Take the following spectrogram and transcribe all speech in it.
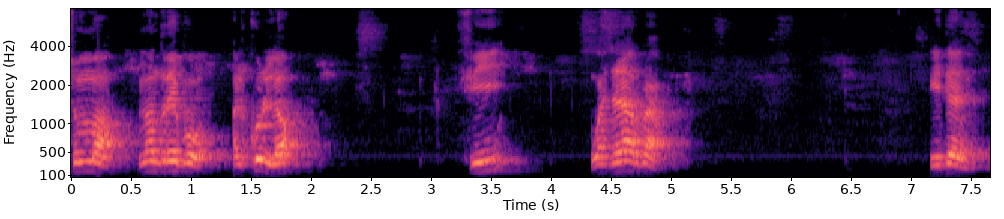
ثم نضرب الكل في واحد على أربعة. إذا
